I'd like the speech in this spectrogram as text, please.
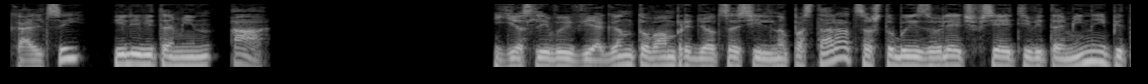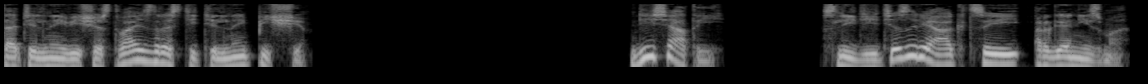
кальций или витамин А. Если вы веган, то вам придется сильно постараться, чтобы извлечь все эти витамины и питательные вещества из растительной пищи. Десятый. Следите за реакцией организма.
